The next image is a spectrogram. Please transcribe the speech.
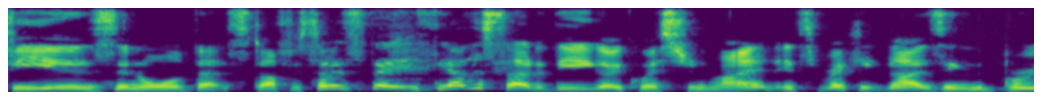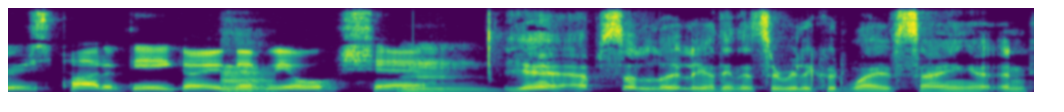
fears and all of that stuff. So it's the it's the other side of the ego question, right? It's recognizing the bruised part of the ego that we all share. Mm. Yeah, absolutely. I think that's a really good way of saying it. And,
